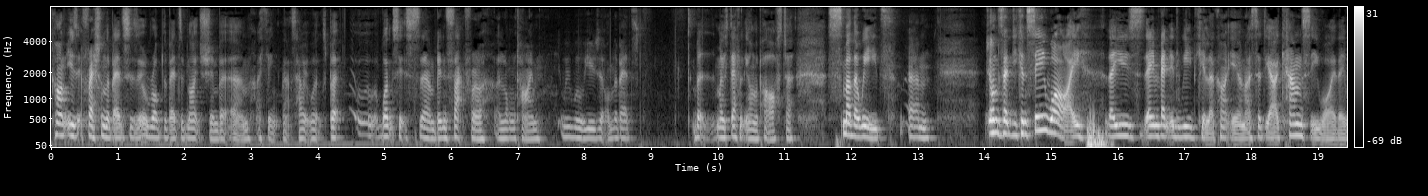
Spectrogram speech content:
Can't use it fresh on the beds because it'll rob the beds of nitrogen but um, i think that's how it works. But uh, once it's um, been sat for a, a long time we will use it on the beds. But most definitely on the paths to smother weeds. Um, John said, "You can see why they use they invented weed killer, can't you?" And I said, "Yeah, I can see why they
